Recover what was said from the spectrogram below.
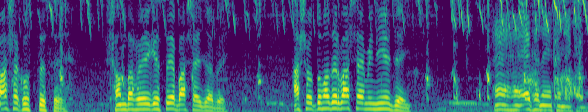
বাসা খুঁজতেছে। সন্ধ্যা হয়ে গেছে বাসায় যাবে। আসো তোমাদের বাসায় আমি নিয়ে যাই। হ্যাঁ হ্যাঁ এখানে এখানে এখানে।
